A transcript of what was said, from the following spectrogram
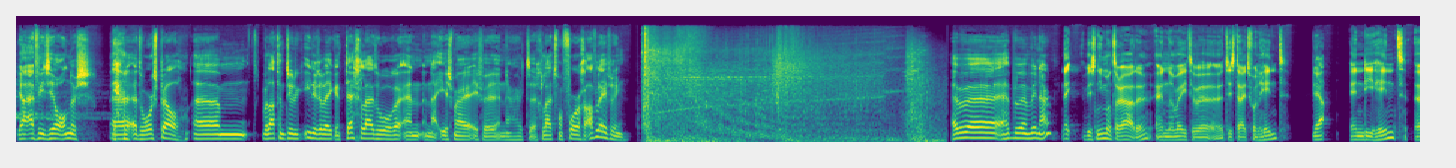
Ja, even iets heel anders. Eh, het hoorspel. Ehm, we laten natuurlijk iedere week een techgeluid horen. En nou, eerst maar even naar het eh, geluid van vorige aflevering. Hebben we, hebben we een winnaar? Nee, wist niemand te raden. En dan weten we, het is tijd voor een hint. Ja. En die hint eh,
